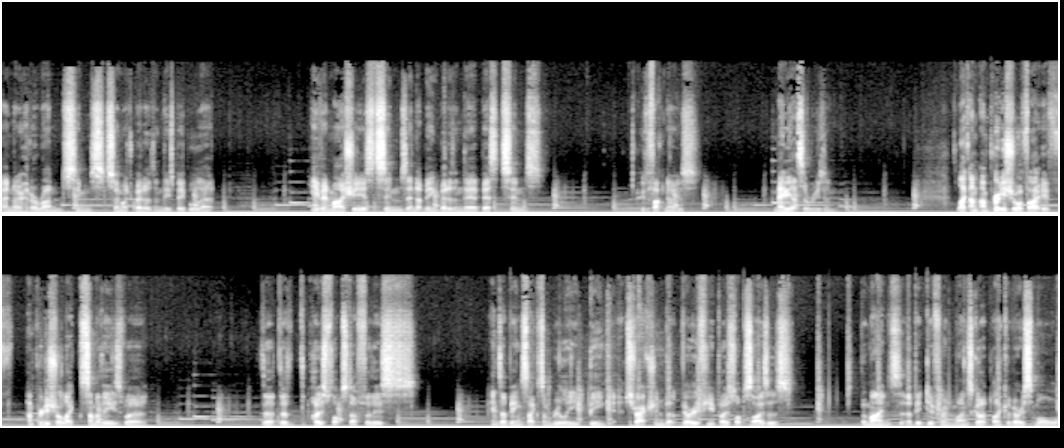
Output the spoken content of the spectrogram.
I know how to run sims so much better than these people that even my shittiest sims end up being better than their best sims. Who the fuck knows? Maybe that's the reason. Like, I'm, I'm pretty sure if I, if, I'm pretty sure like some of these were, the, the, the post-flop stuff for this ends up being like some really big abstraction, but very few post-flop sizes. But mine's a bit different. Mine's got like a very small,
